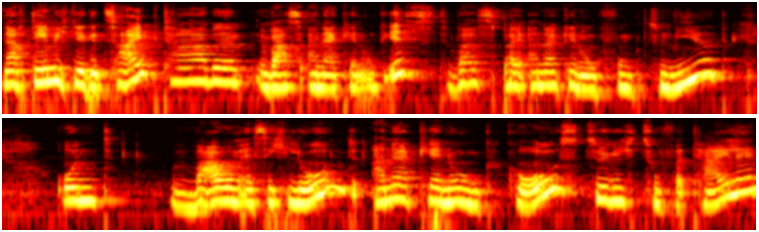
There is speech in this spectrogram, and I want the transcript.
Nachdem ich dir gezeigt habe, was Anerkennung ist, was bei Anerkennung funktioniert und warum es sich lohnt, Anerkennung großzügig zu verteilen,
